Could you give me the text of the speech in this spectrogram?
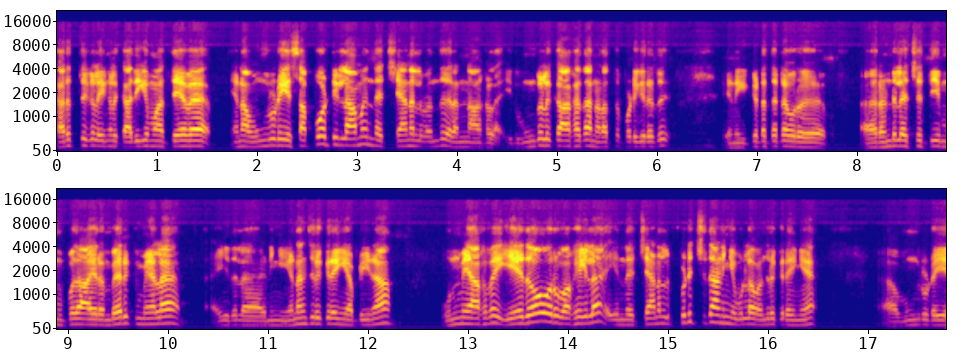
கருத்துக்கள் எங்களுக்கு அதிகமா தேவை. ஏன்னா உங்களுடைய சப்போர்ட் இல்லாம இந்த சேனல் வந்து ரன் ஆகலை. இது உங்களுக்காக தான் நடத்தப்படுகிறது. எனக்கு கிட்டத்தட்ட ஒரு ரெண்டு லட்சத்தி முப்பதாயிரம் பேருக்கு மேல இதுல நீங்க இணைஞ்சிருக்கிறீங்க அப்படின்னா உண்மையாகவே ஏதோ ஒரு வகையில இந்த சேனல் பிடிச்சுதான் நீங்க உள்ள வந்திருக்கிறீங்க. உங்களுடைய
